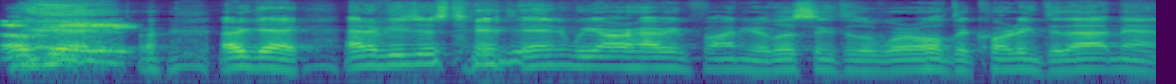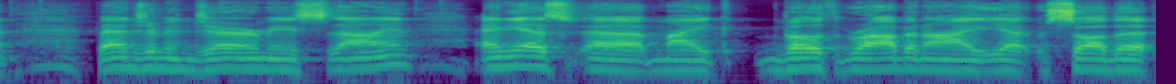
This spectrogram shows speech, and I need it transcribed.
okay. okay. And if you just tuned in, we are having fun. You're listening to the world according to that man, Benjamin Jeremy Stein. And yes, uh, Mike, both Rob and I yeah, saw the.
